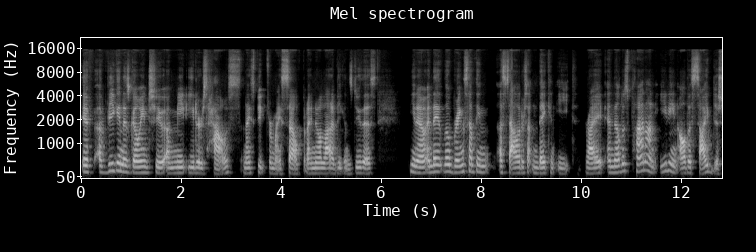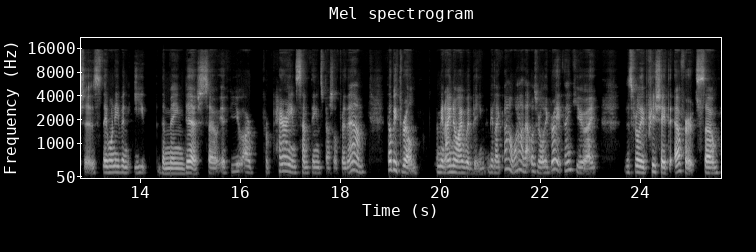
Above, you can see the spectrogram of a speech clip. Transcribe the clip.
if a vegan is going to a meat eater's house, and I speak for myself, but I know a lot of vegans do this, you know, and they, they'll bring something, a salad or something they can eat, right? And they'll just plan on eating all the side dishes. They won't even eat the main dish. So if you are preparing something special for them, they'll be thrilled. I mean, I know I would be. I'd be like, oh, wow, that was really great. Thank you. I just really appreciate the effort. So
